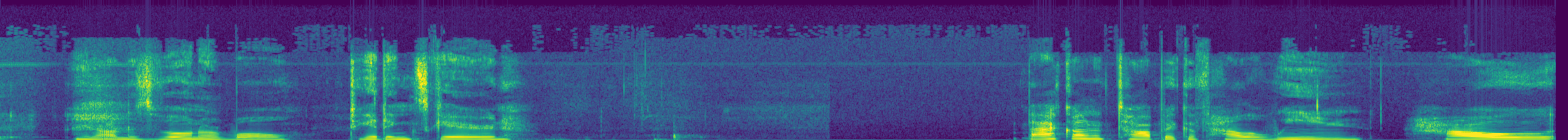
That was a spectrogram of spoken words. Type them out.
You're not as vulnerable to getting scared. Back on the topic of Halloween, how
